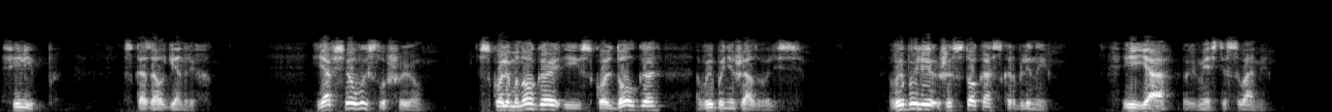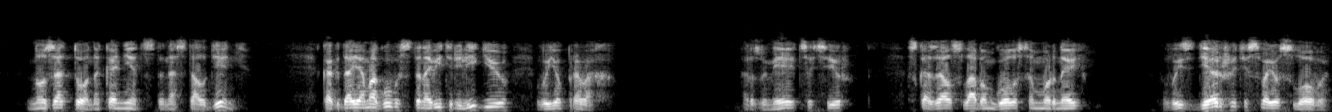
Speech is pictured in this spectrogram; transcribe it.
«Филипп», — сказал Генрих, — «я все выслушаю, сколь много и сколь долго вы бы не жаловались. Вы были жестоко оскорблены, и я вместе с вами. Но зато, наконец-то, настал день, когда я могу восстановить религию в ее правах». «Разумеется, сир», — сказал слабым голосом Мурней, — вы сдержите свое слово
